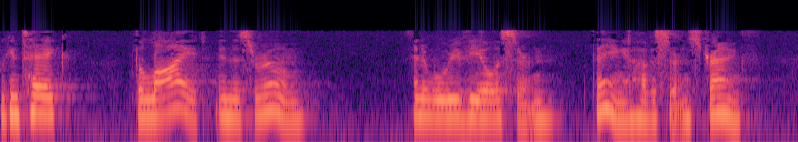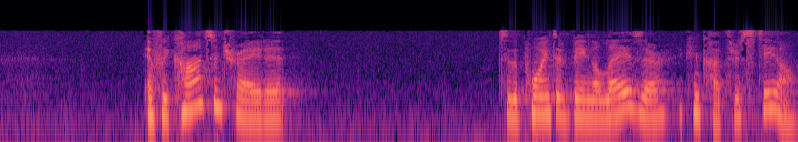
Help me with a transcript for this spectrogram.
We can take the light in this room and it will reveal a certain thing, it'll have a certain strength. If we concentrate it to the point of being a laser, it can cut through steel.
